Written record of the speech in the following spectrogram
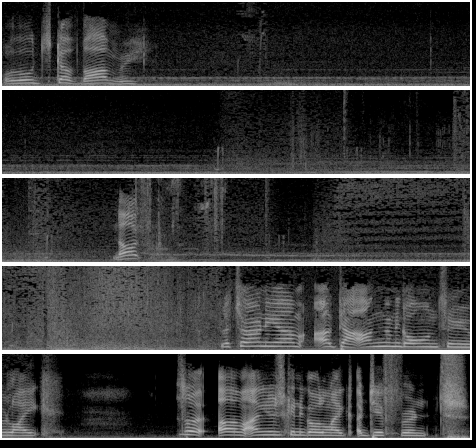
We'll discover that, haven't we? Plutonium. Okay, I'm gonna go on to like. So um, I'm just gonna go on like a different,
